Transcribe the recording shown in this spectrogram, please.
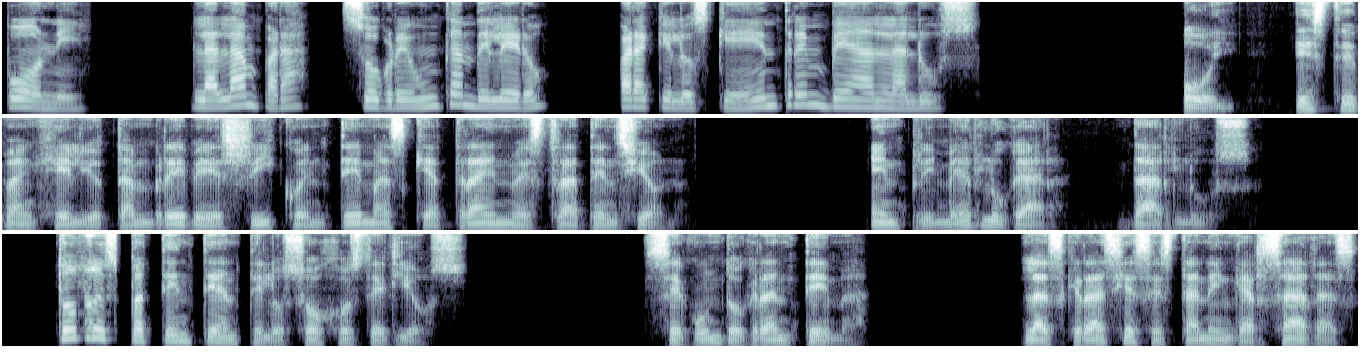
Pone la lámpara sobre un candelero para que los que entren vean la luz. Hoy, este Evangelio tan breve es rico en temas que atraen nuestra atención. En primer lugar, dar luz. Todo es patente ante los ojos de Dios. Segundo gran tema. Las gracias están engarzadas,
